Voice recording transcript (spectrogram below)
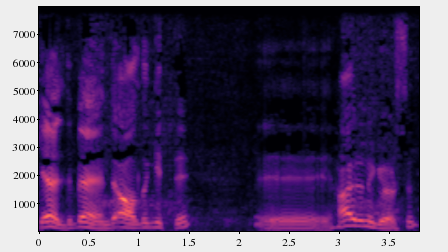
Geldi, beğendi, aldı, gitti. Ee, hayrını görsün.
